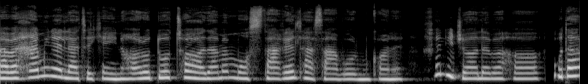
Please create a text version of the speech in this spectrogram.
و به همین علته که اینها رو دو تا آدم مستقل تصور می‌کنه. خیلی جالبه ها. او در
